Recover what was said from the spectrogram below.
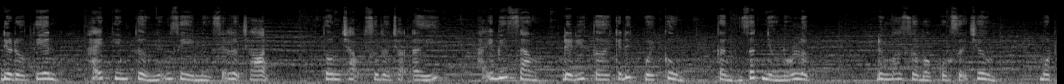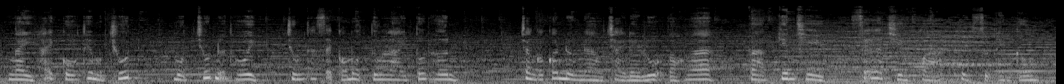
Điều đầu tiên, hãy tin tưởng những gì mình sẽ lựa chọn. Tôn trọng sự lựa chọn ấy. Hãy biết rằng để đi tới cái đích cuối cùng cần rất nhiều nỗ lực. Đừng bao giờ bỏ cuộc giữa chừng. Một ngày hãy cố thêm một chút một chút nữa thôi chúng ta sẽ có một tương lai tốt hơn chẳng có con đường nào trải đầy lụa và hoa và kiên trì sẽ là chìa khóa của sự thành công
